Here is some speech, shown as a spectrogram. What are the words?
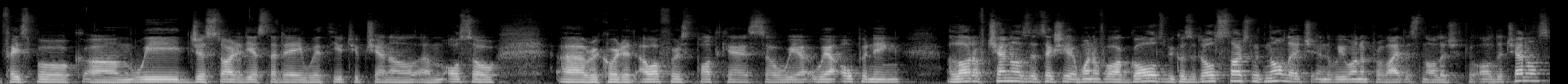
Facebook. Um, we just started yesterday with YouTube channel. Um, also uh, recorded our first podcast. So we are we are opening a lot of channels. That's actually one of our goals because it all starts with knowledge, and we want to provide this knowledge to all the channels.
